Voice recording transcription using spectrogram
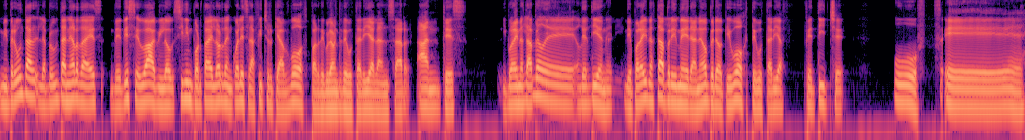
mi pregunta, la pregunta nerda es de, ese backlog, sin importar el orden, ¿cuál es la feature que a vos particularmente te gustaría lanzar antes? Y por ahí no está. De, de, de por ahí no está primera, ¿no? Pero que vos te gustaría fetiche. Uf, eh.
